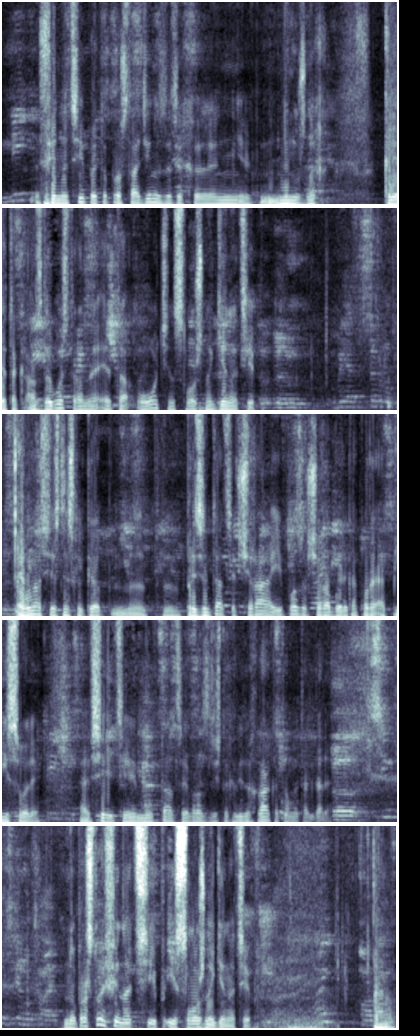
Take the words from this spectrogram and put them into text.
Фенотип это просто один из этих э, ненужных клеток, а с другой стороны это очень сложный генотип. У нас есть несколько презентаций вчера и позавчера были, которые описывали э, все эти мутации в различных видах рака там, и так далее. Но простой фенотип и сложный генотип. А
